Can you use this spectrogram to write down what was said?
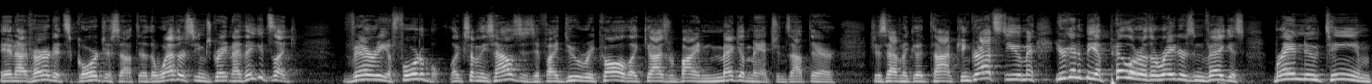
And I've heard it's gorgeous out there. The weather seems great, and I think it's like very affordable. Like some of these houses, if I do recall, like guys were buying mega mansions out there, just having a good time. Congrats to you, man. You're going to be a pillar of the Raiders in Vegas. Brand new team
